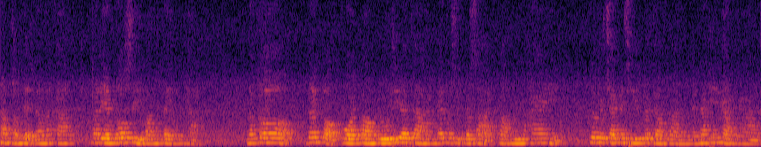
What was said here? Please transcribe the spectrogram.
ทำสำเร็จแล้วนะคะ มาเรียนครบสี่วันเต็มค่ะ แล้วก็ได้กอบโกยความรู้ที่อาจารย์ได้ประสิทธิ์ประสาทความรู้ให้ เพื่อไปใช้ในชีวิตประจำวันในหน้าที่การงาน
